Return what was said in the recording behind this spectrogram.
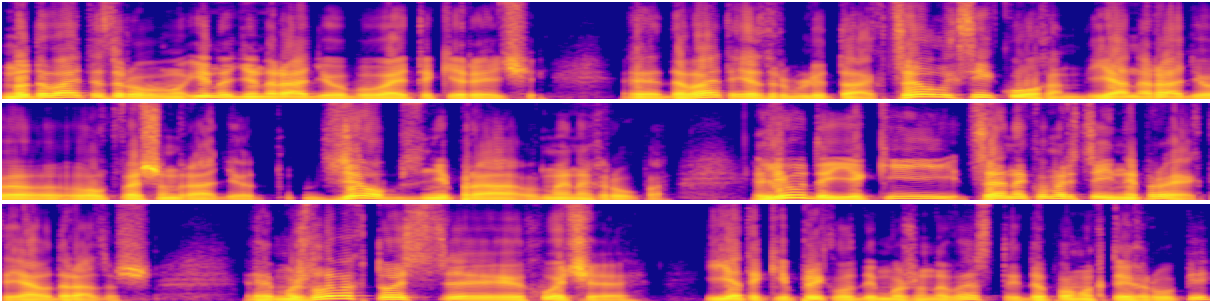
ну давайте зробимо. Іноді на радіо бувають такі речі. Е, давайте я зроблю так. Це Олексій Коган. Я на радіо Old Fashion Radio. Дзьоб з Дніпра в мене група. Люди, які це не комерційний проєкт, я одразу ж. Е, можливо, хтось е, хоче, є такі приклади, можу навести, допомогти групі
